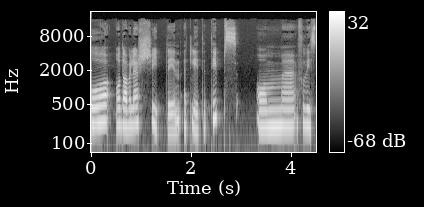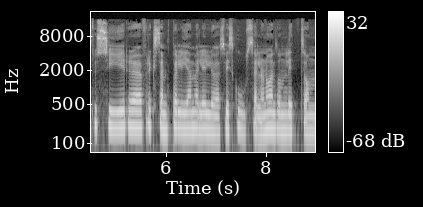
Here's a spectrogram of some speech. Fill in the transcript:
Og, og da vil jeg skyte inn et lite tips om eh, For hvis du syr f.eks. i en veldig løs viskose eller noe, en sånn litt sånn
